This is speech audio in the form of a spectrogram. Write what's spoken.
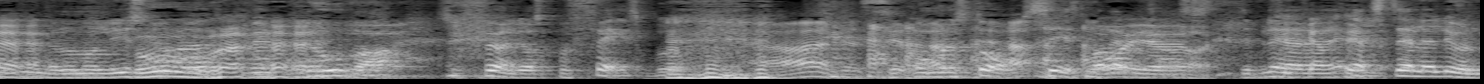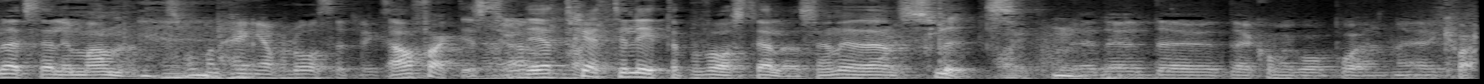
Är det någon lyssnare som vill prova så följ oss på Facebook. Ja, det kommer det stå precis vad det är. Det blir ett ställe i Lund och ett ställe i Malmö. får man hänga på låset liksom. Ja, faktiskt. Det är 30 liter på var ställe. Sen är den slut. Det, det, det, det kommer gå på en eh, kvart.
